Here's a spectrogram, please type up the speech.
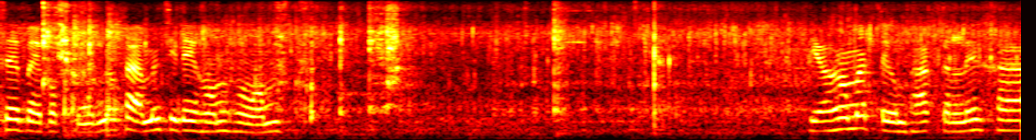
ใส่ใบบักกูดแล้วค่ะ มันจะได้หอมหอมเดี๋ยวเรามาเติมพักกันเลยค่ะ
